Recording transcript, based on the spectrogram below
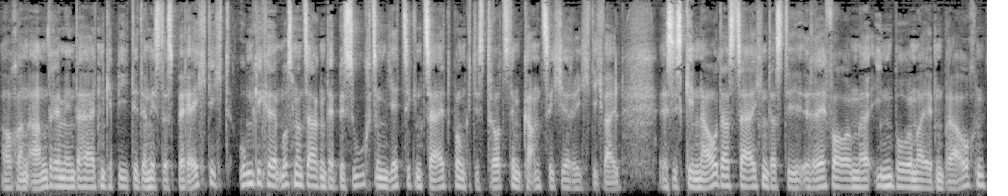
auch an andere Minderheitengebiete, dann ist das berechtigt. Umgekehrt muss man sagen, der Besuch zum jetzigen Zeitpunkt ist trotzdem ganz sicher richtig, weil es ist genau das Zeichen, das die Reformer in Burma eben brauchen.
